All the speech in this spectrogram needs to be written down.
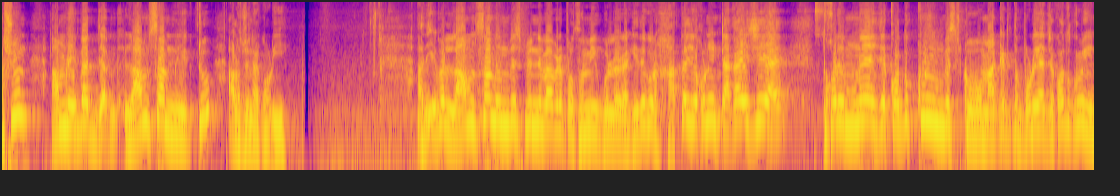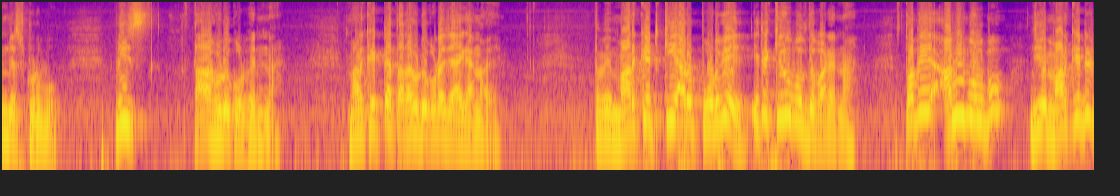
আসুন, আমরা এবার লামসাম নিয়ে একটু আলোচনা করি। আর এবার লামসাম ইনভেস্টমেন্টের ব্যাপারে প্রথমেই বলে রাখি, দেখুন, হাতে যখনই টাকা এসে যায়, তখনই মনে হয় যে কতক্ষণ ইনভেস্ট করব মার্কেট তো পড়ে আছে, কতক্ষণ ইনভেস্ট করব। প্লিজ তাড়াহুড়ো করবেন না। মার্কেটটা তাড়াহুড়ো করা জায়গা নয়। তবে মার্কেট কি আরও পড়বে, এটা কেউ বলতে পারে না। তবে আমি বলব যে মার্কেটের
